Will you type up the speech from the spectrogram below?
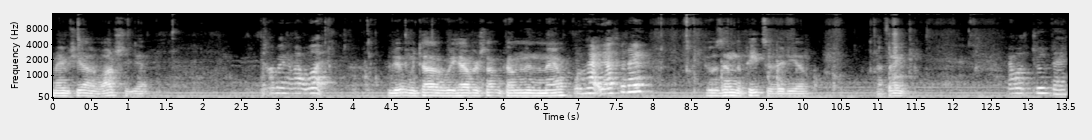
Maybe she hasn't watched it yet. Comment about what? Didn't we tell her we have her something coming in the mail? Was that yesterday? It was in the pizza video. I think. That was Tuesday.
